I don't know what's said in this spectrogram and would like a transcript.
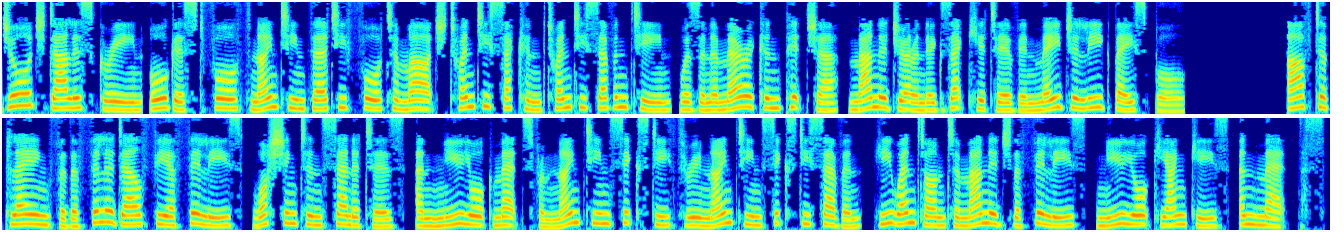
George Dallas Green August 4, 1934 to March 22, 2017 was an American pitcher, manager and executive in Major League Baseball. After playing for the Philadelphia Phillies, Washington Senators, and New York Mets from 1960 through 1967, he went on to manage the Phillies, New York Yankees, and Mets.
